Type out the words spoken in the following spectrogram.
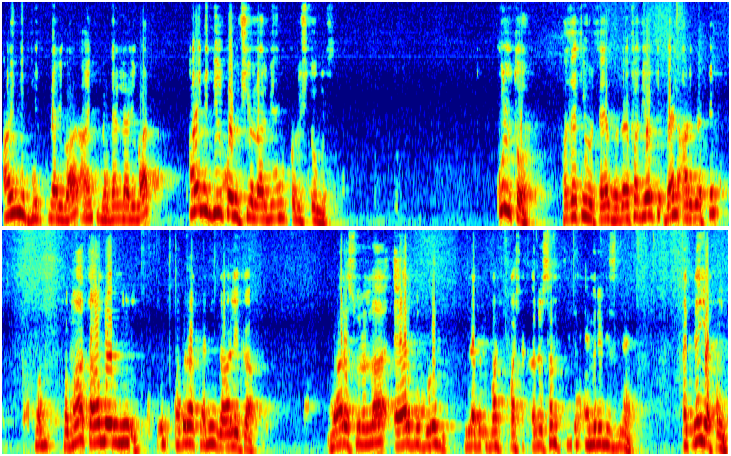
Aynı dilleri var, aynı bedenleri var. Aynı dil konuşuyorlar bizim konuştuğumuz. Kultu Hazreti Hüseyin Huzeyfe diyor ki ben arz ettim Fama tamurni in adrakani zalika Ya Resulallah eğer bu durum ile baş başa kalırsam sizin emriniz ne? Ben ne yapayım?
